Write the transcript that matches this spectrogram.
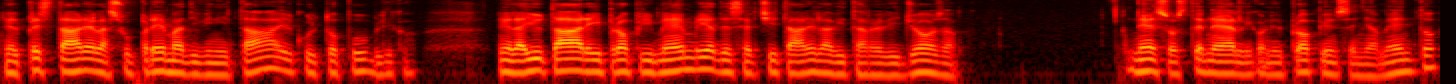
nel prestare alla suprema divinità il culto pubblico, nell'aiutare i propri membri ad esercitare la vita religiosa, nel sostenerli con il proprio insegnamento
